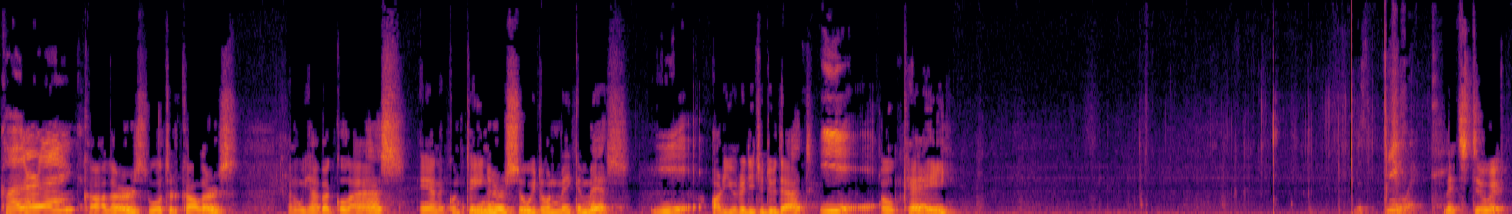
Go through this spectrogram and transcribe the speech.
Coloring. colors, watercolors. And we have a glass and a container so we don't make a mess. Yeah. Are you ready to do that? Yeah. Okay, Let's do it. let's do it.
